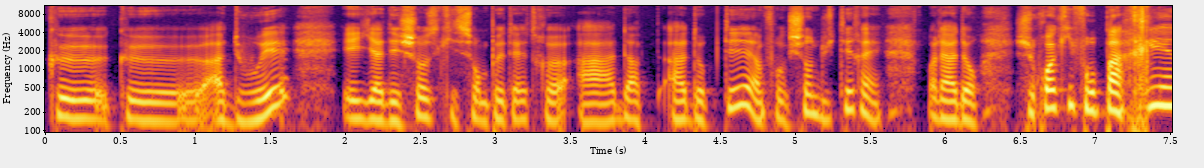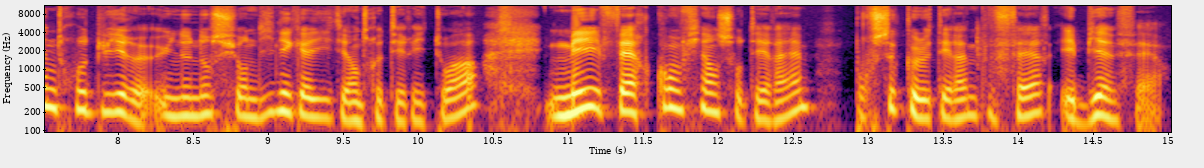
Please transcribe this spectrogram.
que, que à Douai. Et il y a des choses qui sont peut-être à, à adopter en fonction du terrain. Voilà, donc je crois qu'il ne faut pas réintroduire une notion d'inégalité entre territoires, mais faire confiance au terrain pour ce que le terrain peut faire et bien faire.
